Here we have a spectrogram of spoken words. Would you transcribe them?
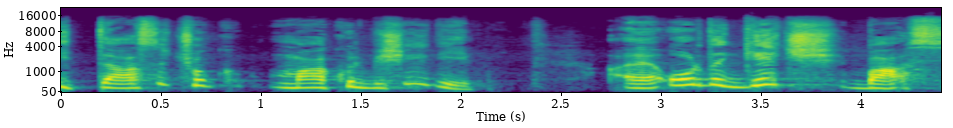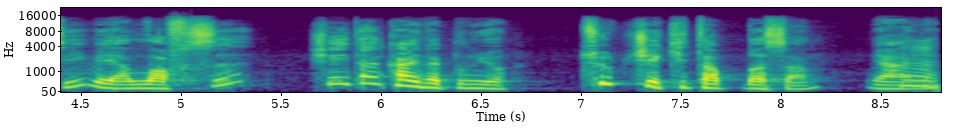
iddiası çok makul bir şey değil. Ee, orada geç bahsi veya lafzı şeyden kaynaklanıyor. Türkçe kitap basan yani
